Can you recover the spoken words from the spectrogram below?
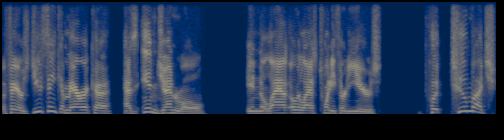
affairs. Do you think America has, in general, in the last over the last 20, 30 years, put too much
